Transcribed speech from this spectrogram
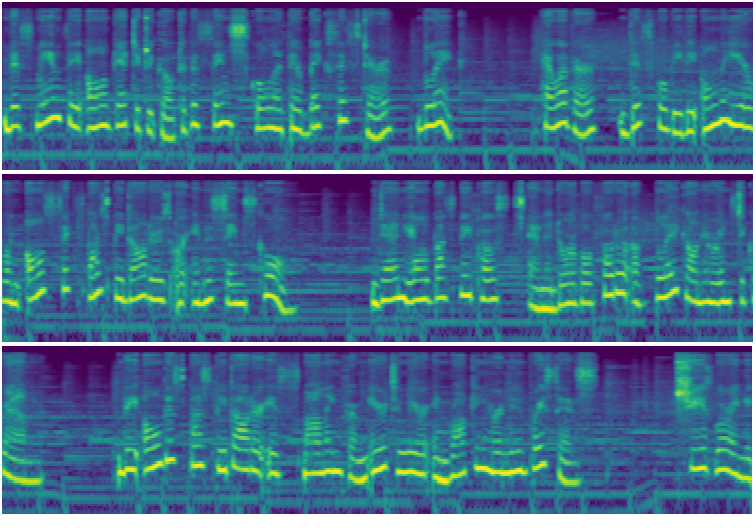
This means they all get to, go to the same school as their big sister, Blayke. However, this will be the only year when all six Busby daughters are in the same school. Danielle Busby posts an adorable photo of Blayke on her Instagram. The oldest Busby daughter is smiling from ear to ear and rocking her new braces. She's wearing a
